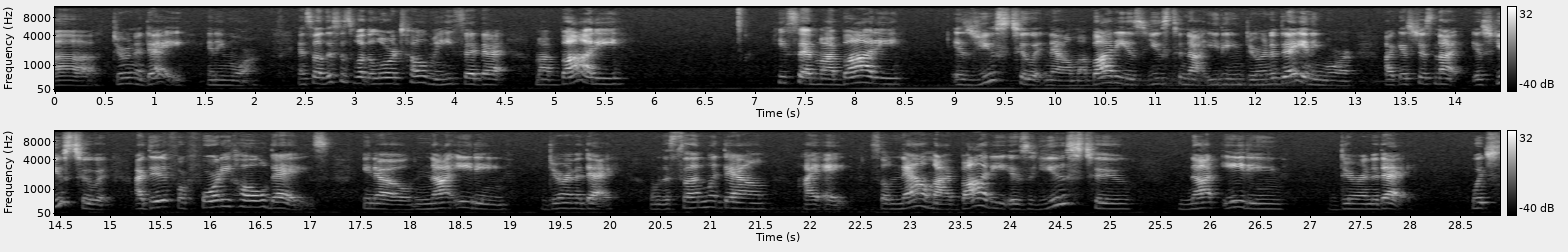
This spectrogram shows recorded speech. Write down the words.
uh, during the day anymore. And so this is what the Lord told me. He said that my body he said my body is used to it now. My body is used to not eating during the day anymore. Like it's just not, it's used to it. I did it for 40 whole days, you know, not eating during the day. When the sun went down, I ate. So now my body is used to not eating during the day, which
